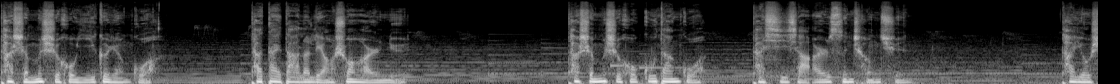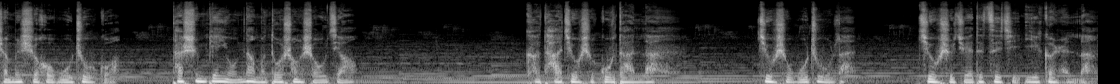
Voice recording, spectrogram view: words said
他什么时候一个人过？他带大了两双儿女。他什么时候孤单过？他膝下儿孙成群，他有什么时候无助过？他身边有那么多双手脚，可他就是孤单了，就是无助了，就是觉得自己一个人了。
